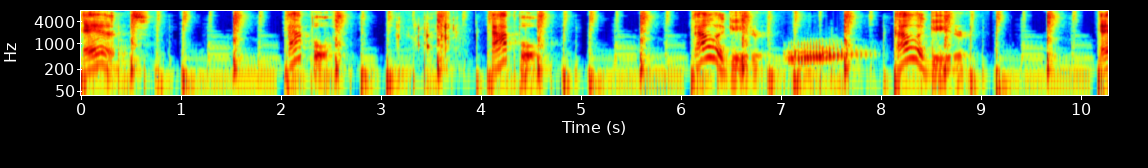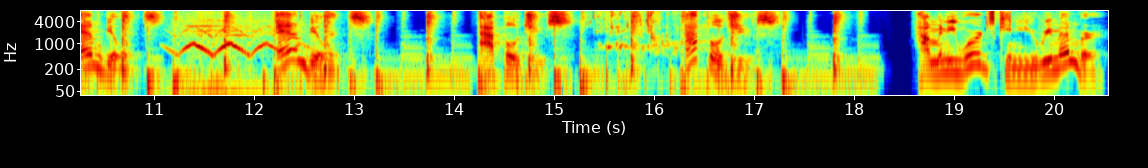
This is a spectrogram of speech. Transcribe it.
Ant. Apple. Apple. Alligator. Alligator. Ambulance. Ambulance. Apple juice. Apple juice. How many words can you remember?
